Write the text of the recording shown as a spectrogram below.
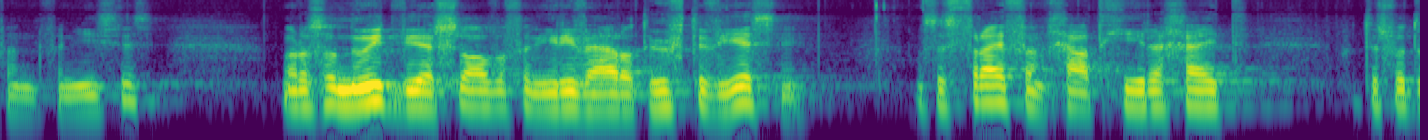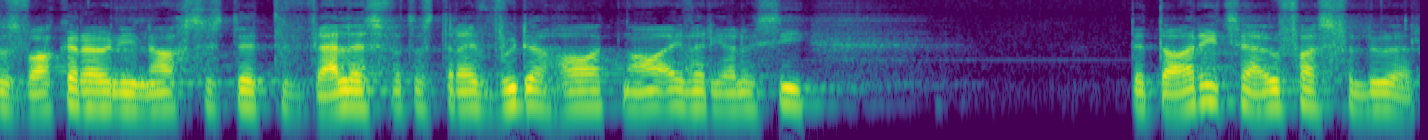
van van Jesus. Maar ons sal nooit weer slawe van hierdie wêreld hoef te wees nie. Ons is vry van geldgierigheid, goeders wat ons wakker hou in die nag soos dit welis wat ons dryf woede, haat, naaiwer, jaloesie. Dit daardie se hou vas verloor.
